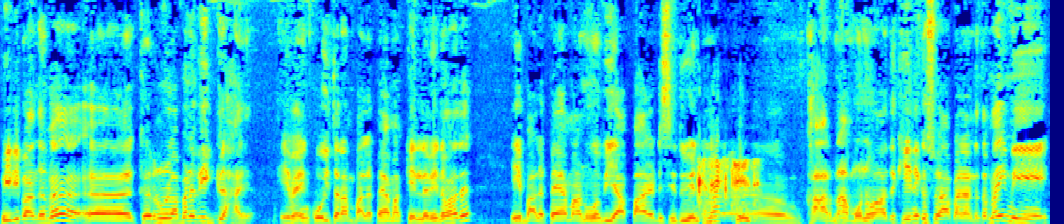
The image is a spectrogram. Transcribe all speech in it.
පිළිබඳව කරනු ලබන විග්‍රහය. ඒවෙන් කොයිතරම් බලපෑමක් එල්ල වෙනවද? ඒ බලපෑම අනුව ව්‍යාපාරයට සිදුවෙන කාරණා මොනවද කියන එක සොයා බලන්න තමයි මේ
